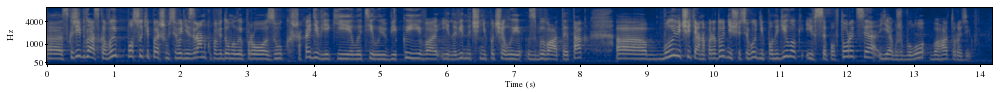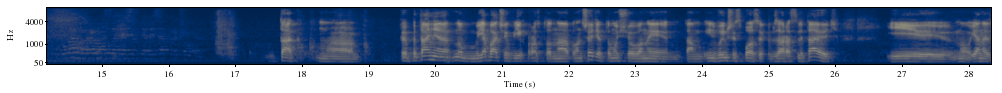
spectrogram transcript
Е, Скажіть, будь ласка, ви по суті першим сьогодні зранку повідомили про звук шахедів, які летіли у бік Києва і на Вінниччині почали збивати. Так Е, були відчуття напередодні, що сьогодні понеділок і все повториться, як вже було багато разів. Так, е, питання. Ну я бачив їх просто на планшеті, тому що вони там в інший спосіб зараз літають. І ну я не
